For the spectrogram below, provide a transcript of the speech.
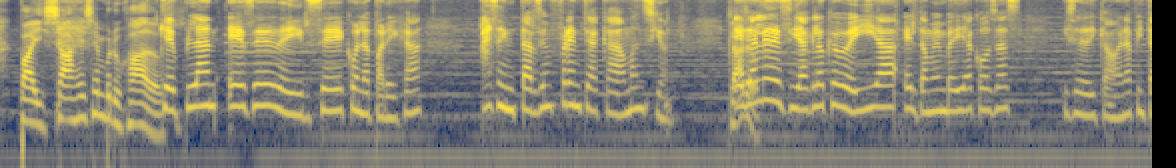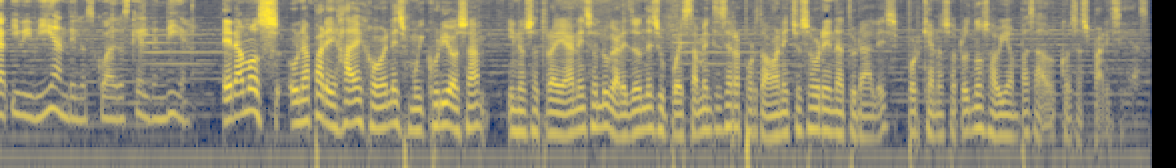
paisajes embrujados. ¿Qué plan ese de irse con la pareja a sentarse enfrente a cada mansión? Claro. Ella le decía lo que veía, él también veía cosas y se dedicaban a pintar y vivían de los cuadros que él vendía. Éramos una pareja de jóvenes muy curiosa y nos atraían esos lugares donde supuestamente se reportaban hechos sobrenaturales porque a nosotros nos habían pasado cosas parecidas.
